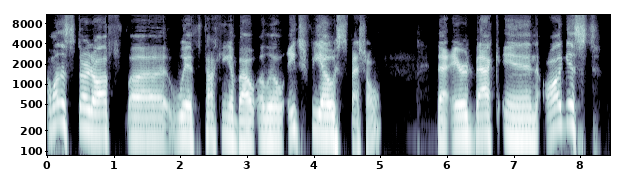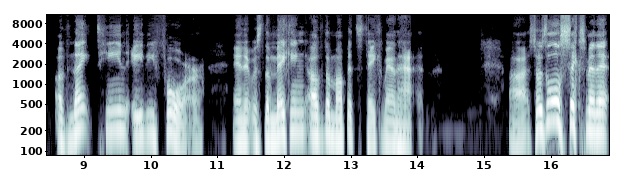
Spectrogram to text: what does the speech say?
I want to start off uh, with talking about a little HBO special that aired back in August of 1984, and it was the making of the Muppets Take Manhattan. Uh, so it's a little six minute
